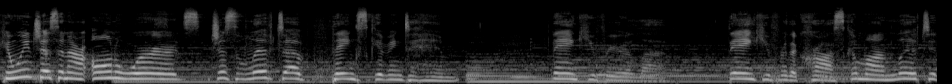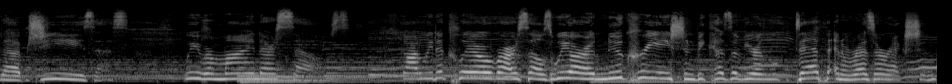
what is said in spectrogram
Can we just, in our own words, just lift up thanksgiving to Him? Thank you for your love. Thank you for the cross. Come on, lift it up, Jesus. We remind ourselves. God, we declare over ourselves we are a new creation because of your death and resurrection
